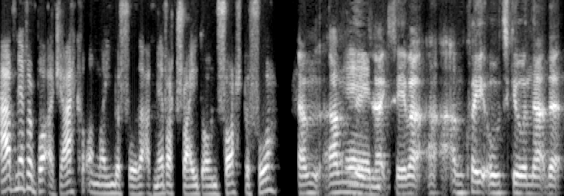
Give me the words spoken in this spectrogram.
I've never bought a jacket online before that I've never tried on first before. I'm I'm the um, exact same. I, I'm quite old school in that that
